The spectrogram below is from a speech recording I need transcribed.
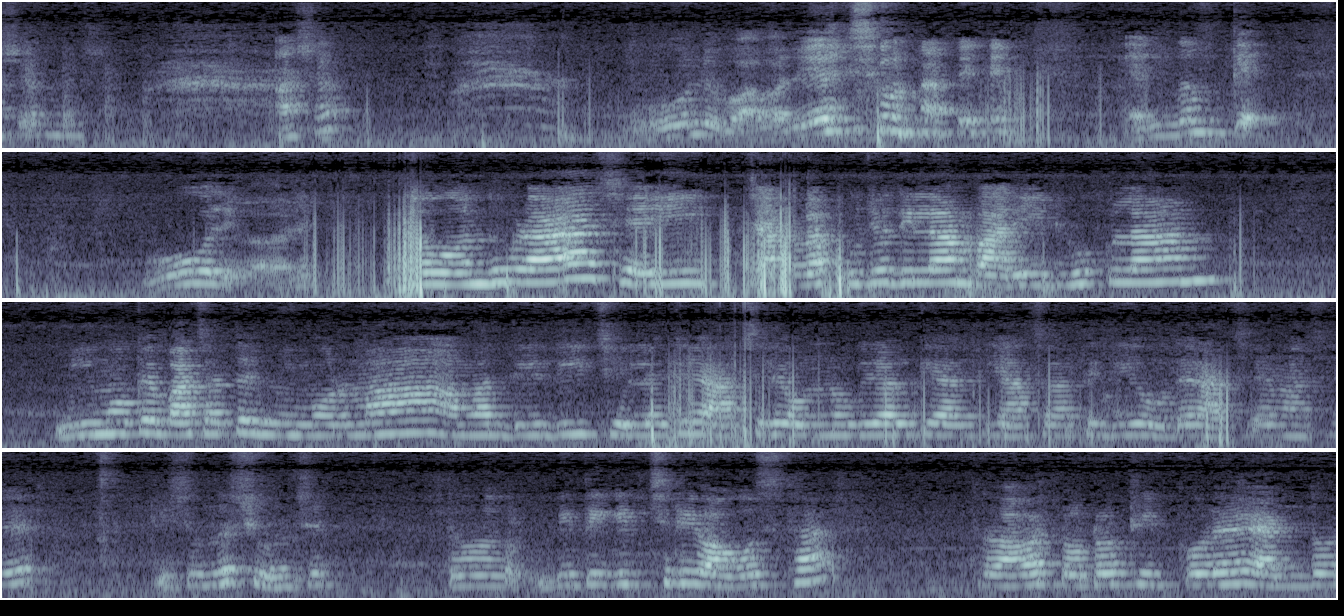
আসো। আসো। ওলে বাবা রে সোনা একদম বাবা রে। তো বন্ধুরা, সেই চাকলা পুজো দিলাম, বাড়ি ঢুকলাম। মিমোকে বাঁচাতে মিমোর মা, আমার দিদি, ছেলেকে আছড়ে অন্য বিড়ালকে আর কি আছড়াতে গিয়ে ওদের আছড়ে মাছড়ে কি সুন্দর শুনছে। তো বিতিকিচ্ছিরি অবস্থা। তো আবার টোটো ঠিক করে একদম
